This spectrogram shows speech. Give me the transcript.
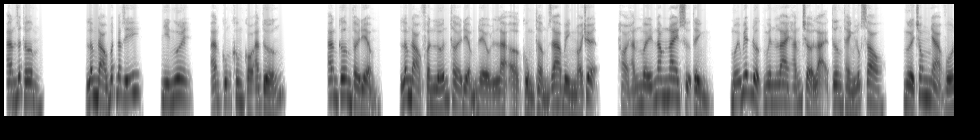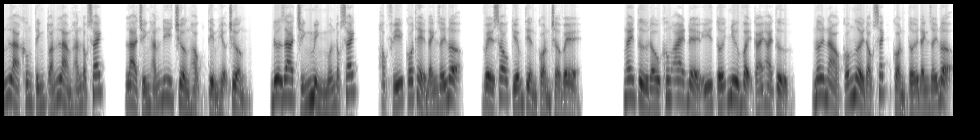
ăn rất thơm. Lâm Đào bất đắc dĩ, nhìn ngươi, ăn cũng không có ăn tướng. Ăn cơm thời điểm, Lâm Đào phần lớn thời điểm đều là ở cùng Thẩm Gia Bình nói chuyện, hỏi hắn mấy năm nay sự tình, mới biết được nguyên lai like hắn trở lại tương thành lúc sau, người trong nhà vốn là không tính toán làm hắn đọc sách, là chính hắn đi trường học tìm hiệu trưởng, đưa ra chính mình muốn đọc sách, học phí có thể đánh giấy nợ, về sau kiếm tiền còn trở về. Ngay từ đầu không ai để ý tới như vậy cái hài tử, nơi nào có người đọc sách còn tới đánh giấy nợ.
